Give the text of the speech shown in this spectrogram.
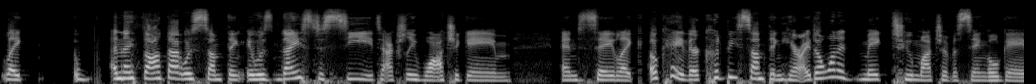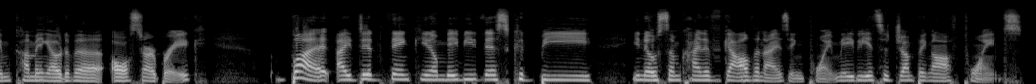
Like, and I thought that was something. It was nice to see to actually watch a game and say like, okay, there could be something here. I don't want to make too much of a single game coming out of a All Star break, but I did think you know maybe this could be you know some kind of galvanizing point. Maybe it's a jumping off point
